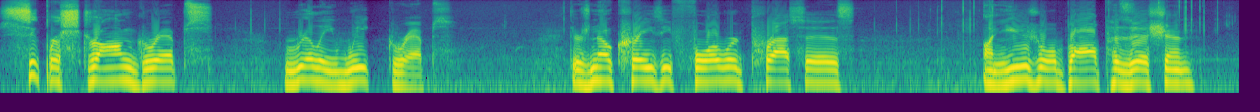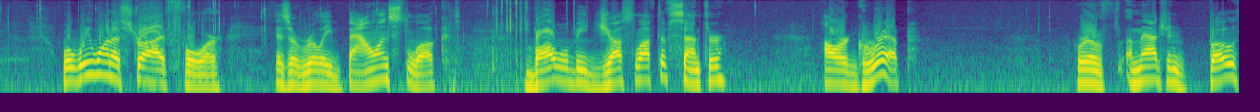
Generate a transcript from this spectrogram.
super strong grips, really weak grips. There's no crazy forward presses, unusual ball position. What we want to strive for is a really balanced look. Ball will be just left of center. Our grip, we're imagine both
